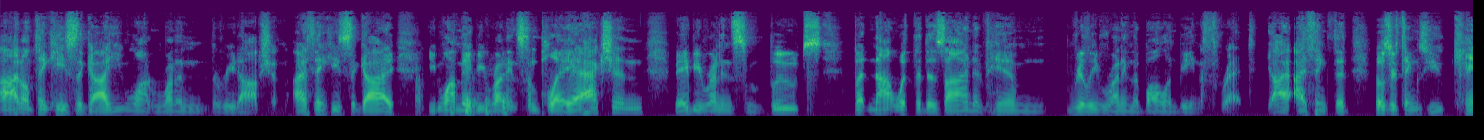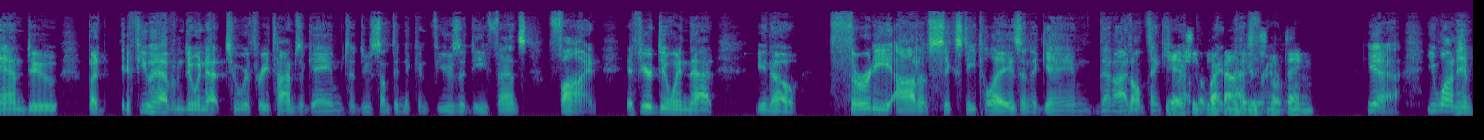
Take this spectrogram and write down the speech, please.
I don't think he's the guy you want running the read option. I think he's the guy you want maybe running some play action, maybe running some boots, but not with the design of him really running the ball and being a threat. I, I, think that those are things you can do, but if you have him doing that two or three times a game to do something to confuse a defense, fine. If you're doing that, you know, 30 out of 60 plays in a game, then I don't think you yeah, have the right foundational thing. Yeah, you want him.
